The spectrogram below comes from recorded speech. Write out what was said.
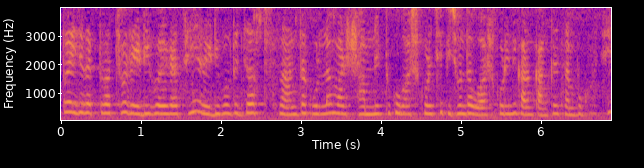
তো এই যে দেখতে পাচ্ছ রেডি হয়ে গেছি। রেডি বলতে জাস্ট স্নানটা করলাম। আর সামনেরটুকু ওয়াশ করেছি। পিছনটা ওয়াশ করিনি, কারণ কালকে শ্যাম্পু করেছি।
